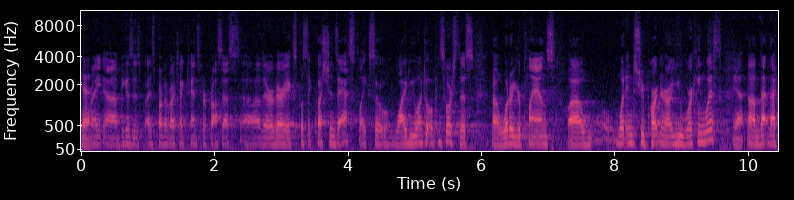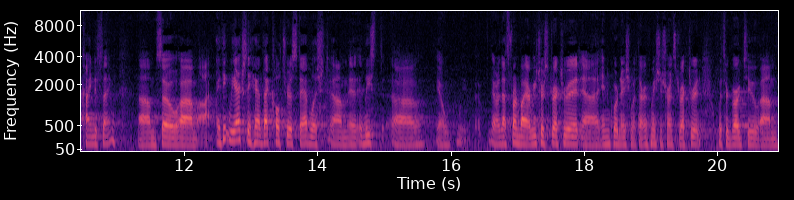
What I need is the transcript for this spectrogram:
yeah. right? Uh, because as, as, part of our tech transfer process, uh, there are very explicit questions asked, like, so why do you want to open source this? Uh, what are your plans? Uh, what industry partner are you working with? Yeah. Um, that, that kind of thing. Um, so um, I think we actually have that culture established, um, at, at, least, uh, you know, we, you know, that's run by our research directorate uh, in coordination with our information assurance directorate with regard to um,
